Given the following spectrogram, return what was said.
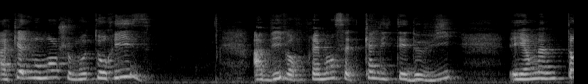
À quel moment je m'autorise à vivre vraiment cette qualité de vie et en même temps,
